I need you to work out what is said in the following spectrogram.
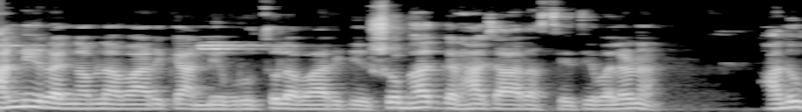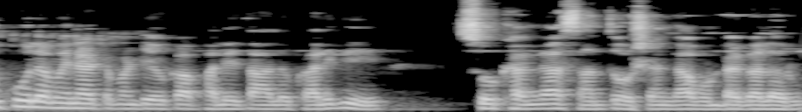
అన్ని రంగంల వారికి అన్ని వృత్తుల వారికి శుభగ్రహచార స్థితి వలన అనుకూలమైనటువంటి యొక్క ఫలితాలు కలిగి సుఖంగా సంతోషంగా ఉండగలరు.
